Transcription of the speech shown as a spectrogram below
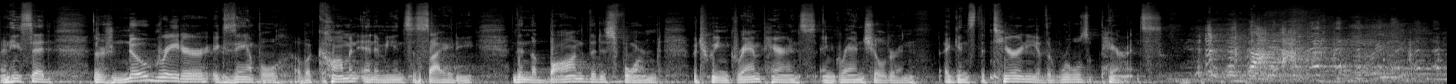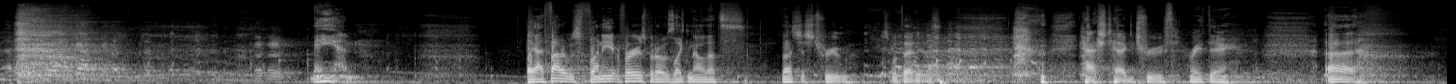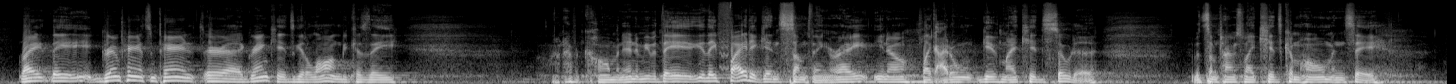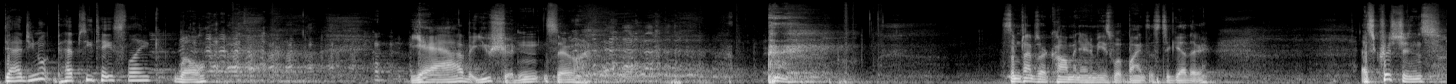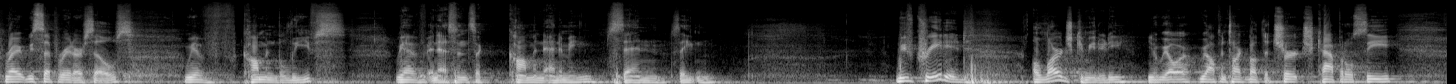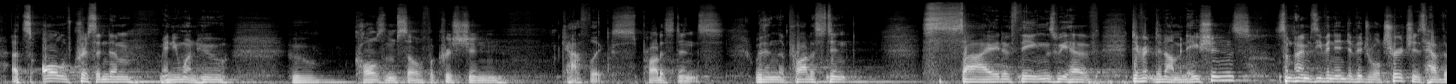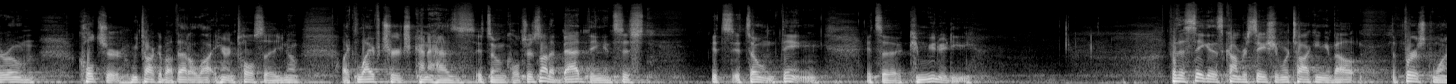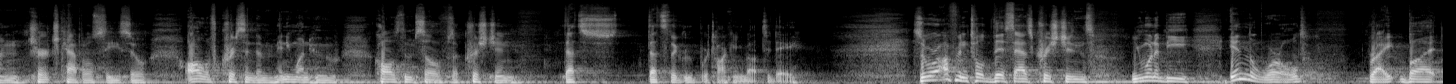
and he said, There's no greater example of a common enemy in society than the bond that is formed between grandparents and grandchildren against the tyranny of the rules of parents. Man. Like, I thought it was funny at first, but I was like, no, that's, that's just true. That's what that is. Hashtag truth right there. Uh, right? They grandparents and parents or uh, grandkids get along because they don't have a common enemy, but they they fight against something, right? You know, like I don't give my kids soda, but sometimes my kids come home and say, "Dad, do you know what Pepsi tastes like?" Well, yeah, but you shouldn't. So. Sometimes our common enemy is what binds us together. As Christians, right, we separate ourselves. We have common beliefs. We have, in essence, a common enemy sin, Satan. We've created a large community. You know, we, all, we often talk about the church, capital C. That's all of Christendom. Anyone who, who calls themselves a Christian, Catholics, Protestants. Within the Protestant side of things, we have different denominations. Sometimes even individual churches have their own culture. We talk about that a lot here in Tulsa. You know, like Life Church kind of has its own culture. It's not a bad thing. It's just it's its own thing. It's a community. For the sake of this conversation, we're talking about the first one, church, capital C. So all of Christendom, anyone who calls themselves a Christian, that's that's the group we're talking about today. So we're often told this as Christians you want to be in the world, right, but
